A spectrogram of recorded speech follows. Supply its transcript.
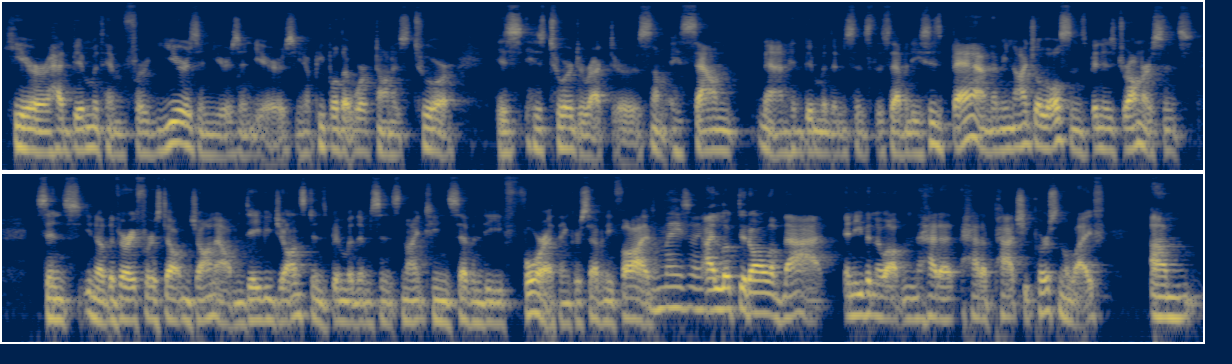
here had been with him for years and years and years. You know, people that worked on his tour, his his tour director, some his sound man had been with him since the seventies. His band, I mean, Nigel Olsson's been his drummer since since you know the very first Elton John album. Davey Johnstone's been with him since 1974, I think, or 75. Amazing. I looked at all of that, and even though Elton had a had a patchy personal life, um,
